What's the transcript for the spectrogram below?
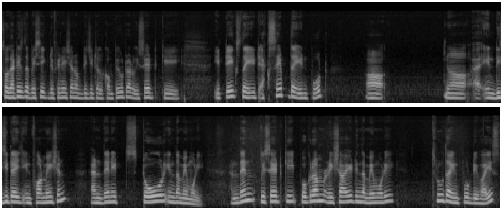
So, that is the basic definition of digital computer we said ki it takes the it accept the input uh, uh, in digitized information and then it store in the memory and then we said ki program reside in the memory through the input device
